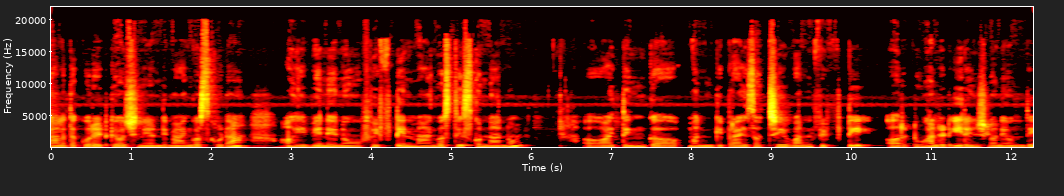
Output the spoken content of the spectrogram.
చాలా తక్కువ రేట్కే వచ్చినాయండి మ్యాంగోస్ కూడా. ఇవి నేను ఫిఫ్టీన్ మ్యాంగోస్ తీసుకున్నాను. Uh, ఐ థింక్ uh, మనకి ప్రైస్ వచ్చి one fifty or two hundred ఈ రేంజ్లోనే ఉంది.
